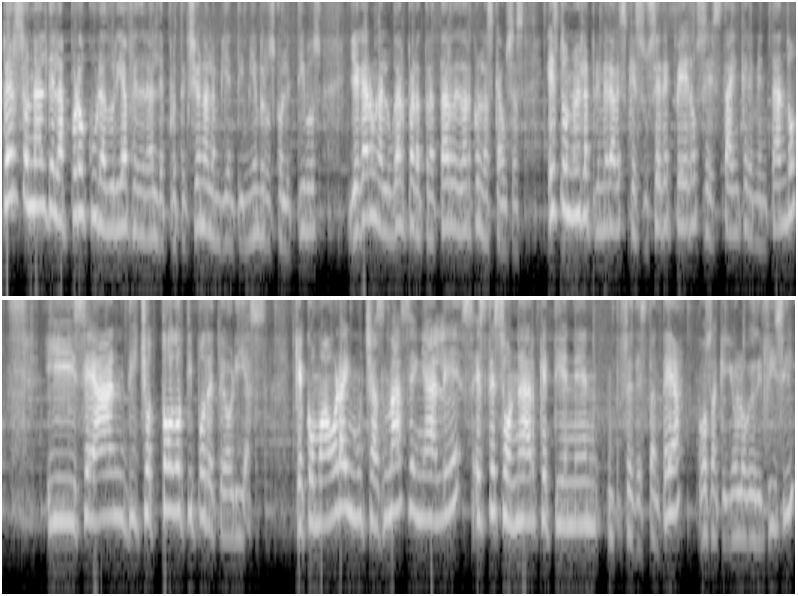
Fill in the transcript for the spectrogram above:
Personal de la Procuraduría Federal de Protección al Ambiente y miembros colectivos llegaron al lugar para tratar de dar con las causas. Esto no es la primera vez que sucede, pero se está incrementando y se han dicho todo tipo de teorías. Que como ahora hay muchas más señales, este sonar que tienen se destantea, cosa que yo lo veo difícil,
